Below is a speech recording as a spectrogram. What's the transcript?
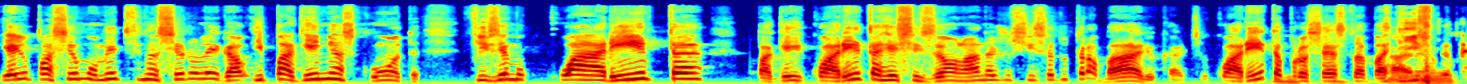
E aí eu passei um momento financeiro legal e paguei minhas contas. Fizemos 40 paguei 40 rescisão lá na Justiça do Trabalho, cara. Tinha 40 processos trabalhistas, né?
